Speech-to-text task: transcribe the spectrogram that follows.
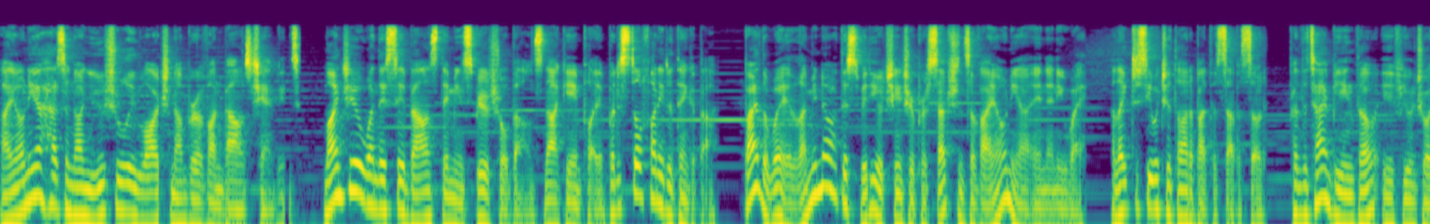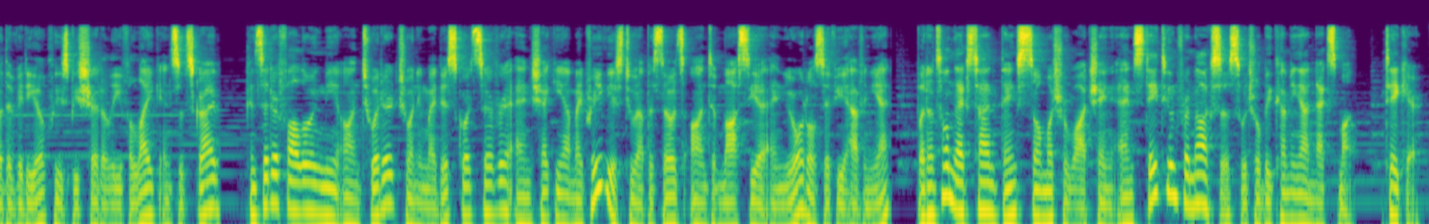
Ionia has an unusually large number of unbalanced champions. Mind you, when they say balance, they mean spiritual balance, not gameplay, but it's still funny to think about. By the way, let me know if this video changed your perceptions of Ionia in any way. I'd like to see what you thought about this episode. For the time being though, if you enjoyed the video, please be sure to leave a like and subscribe. Consider following me on Twitter, joining my Discord server, and checking out my previous two episodes on Demacia and Yordles if you haven't yet. But until next time, thanks so much for watching, and stay tuned for Noxus, which will be coming out next month. Take care.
